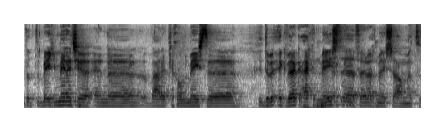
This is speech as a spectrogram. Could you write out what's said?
dat een beetje managen en uh, waar heb je gewoon de meeste... De, ik werk eigenlijk het meest, verder het meest samen met,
